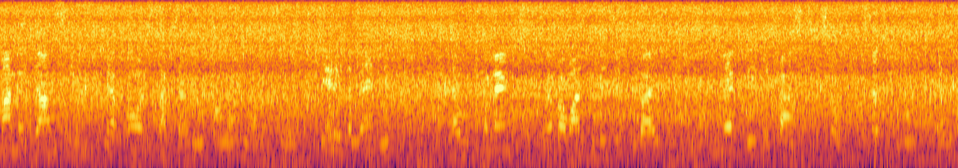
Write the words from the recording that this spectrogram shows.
mermaid dancing. They are all structured in form. So the area is amazing. And I would recommend whoever wants to visit Dubai, make this a first stop. Such a good area.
